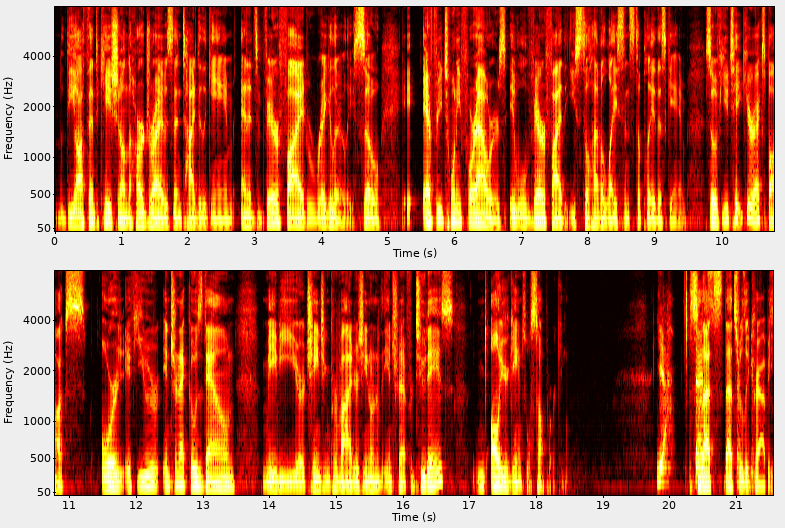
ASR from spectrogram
the authentication on the hard drive is then tied to the game, and it's verified regularly. So every 24 hours, it will verify that you still have a license to play this game. So if you take your Xbox or if your internet goes down, maybe you're changing providers, you don't have the internet for two days, all your games will stop working. yeah. So that's that's, really crappy.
